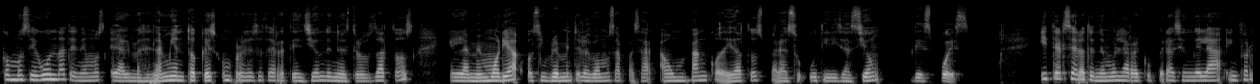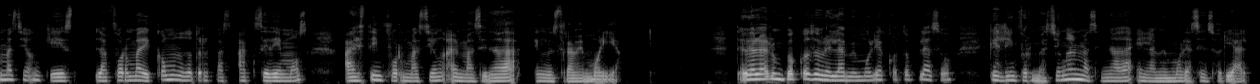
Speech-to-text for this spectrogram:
Como segunda tenemos el almacenamiento, que es un proceso de retención de nuestros datos en la memoria o simplemente los vamos a pasar a un banco de datos para su utilización después. Y tercero tenemos la recuperación de la información, que es la forma de cómo nosotros accedemos a esta información almacenada en nuestra memoria. Te voy a hablar un poco sobre la memoria a corto plazo, que es la información almacenada en la memoria sensorial,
